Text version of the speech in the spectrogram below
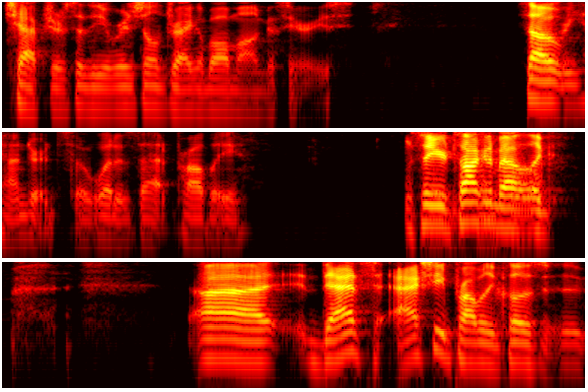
chapters of the original dragon ball manga series so 300. So what is that? Probably. So you're talking about like uh that's actually probably closer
